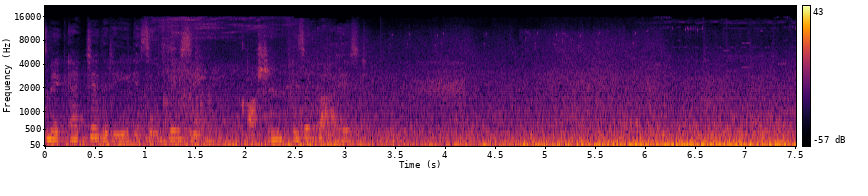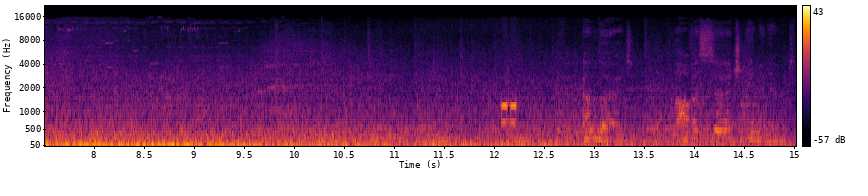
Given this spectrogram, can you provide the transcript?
Seismic activity is increasing. Caution is advised. Alert. Lava surge imminent.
